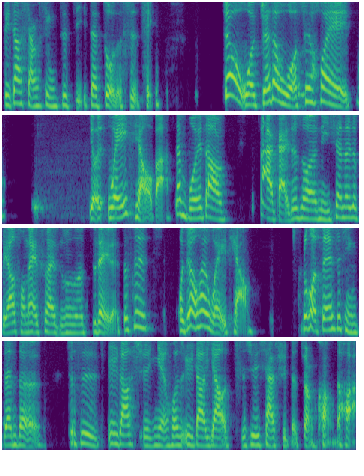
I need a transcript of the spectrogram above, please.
比较相信自己在做的事情？就我觉得我是会有微调吧，但不会到大改，就是说你现在就不要从那里出来，怎么怎么之类的。就是我觉得我会微调。如果这件事情真的就是遇到巡演或者遇到要持续下去的状况的话，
